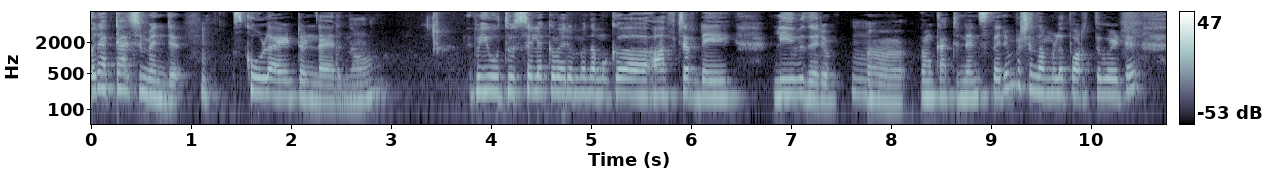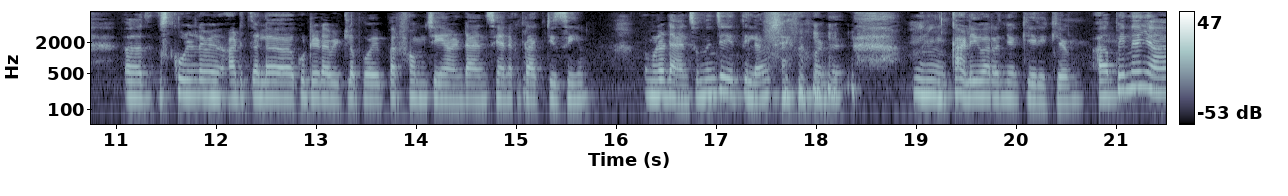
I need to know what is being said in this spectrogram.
ഒരു അറ്റാച്ച്മെന്റ് സ്കൂളായിട്ടുണ്ടായിരുന്നു ഇപ്പൊ യൂത്ത് ഫെസ്റ്റിലൊക്കെ വരുമ്പോൾ നമുക്ക് ആഫ്റ്റർ ഡേ ലീവ് തരും. നമുക്ക് അറ്റൻഡൻസ് തരും. പക്ഷെ നമ്മൾ പുറത്ത് പോയിട്ട് സ്കൂളിന്റെ സ്കൂളിന് അടുത്തുള്ള കുട്ടിയുടെ വീട്ടിൽ പോയി പെർഫോം ചെയ്യാൻ ഡാൻസ് ചെയ്യാനൊക്കെ പ്രാക്ടീസ് ചെയ്യും. നമ്മൾ ഡാൻസ് ഒന്നും ചെയ്യത്തില്ല പക്ഷെ അതുകൊണ്ട് കളി പറഞ്ഞൊക്കെ ഇരിക്കും. പിന്നെ ഞാൻ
